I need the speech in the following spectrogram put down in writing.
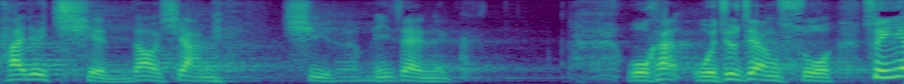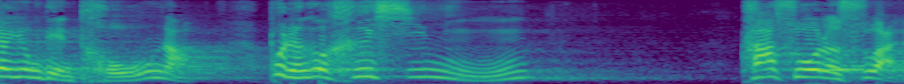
他就潜到下面去了，没在那个。我看我就这样说，所以要用点头脑，不能够喝稀泥。他说了算，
